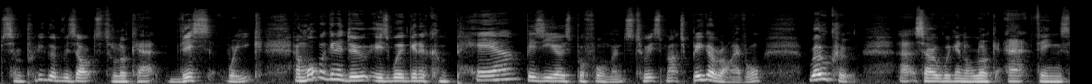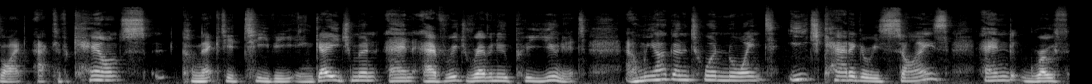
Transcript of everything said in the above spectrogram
some pretty good results to look at this week. And what we're going to do is we're going to compare Vizio's performance to its much bigger rival, Roku. Uh, so we're going to look at things like active accounts, connected TV engagement, and average revenue per unit. And we are going to anoint each category's size and growth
